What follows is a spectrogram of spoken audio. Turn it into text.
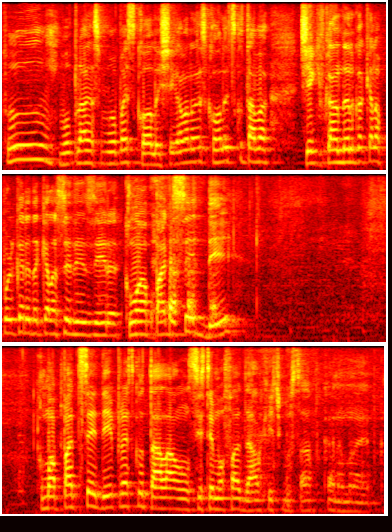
Pum, vou pra, vou pra escola. E chegava na escola e escutava. Tinha que ficar andando com aquela porcaria daquela CDzeira com uma pá de CD. com uma pá de CD pra escutar lá um sistema fadal que a gente gostava pra caramba na época.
